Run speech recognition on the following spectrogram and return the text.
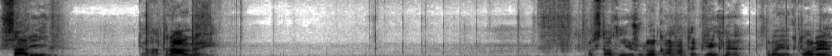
sali teatralnej. Ostatni rzut oka na te piękne projektory.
